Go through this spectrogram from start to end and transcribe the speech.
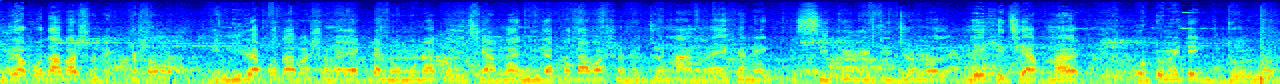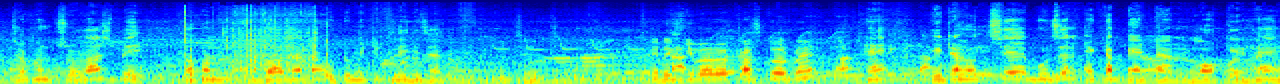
নিরাপদ আবাসন একটা হবে। এই নিরাপদ আবাসনের একটা নমুনা করেছি আমরা। নিরাপদ আবাসনের জন্য আমরা এখানে সিকিউরিটির জন্য লিখেছি আপনার অটোমেটিক ডোর লক যখন চোর আসবে তখন দরজাটা অটোমেটিক লিখে যাবে। আচ্ছা আচ্ছা। এটা কীভাবে কাজ করবে? হ্যাঁ এটা হচ্ছে বুঝেন একটা প্যাটার্ন লকের হ্যাঁ।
